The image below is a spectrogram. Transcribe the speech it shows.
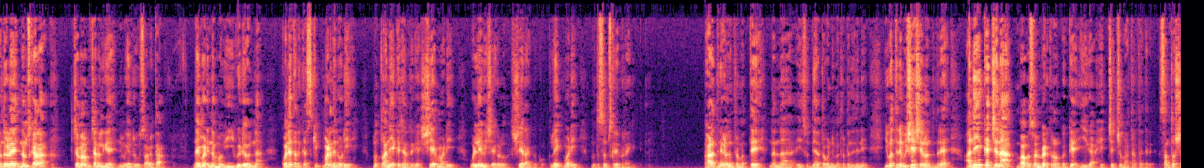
ಬಂಧುಗಳೇ, ನಮಸ್ಕಾರ. ಚಮರಂ ಚಾನಲ್ಗೆ ನಿಮಗೆಲ್ರಿಗೂ ಸ್ವಾಗತ. ದಯಮಾಡಿ ನಮ್ಮ ಈ ವಿಡಿಯೋವನ್ನು ಕೊನೆ ತನಕ ಸ್ಕಿಪ್ ಮಾಡದೆ ನೋಡಿ ಮತ್ತು ಅನೇಕ ಜನರಿಗೆ ಶೇರ್ ಮಾಡಿ, ಒಳ್ಳೆಯ ವಿಷಯಗಳು ಶೇರ್ ಆಗಬೇಕು. ಲೈಕ್ ಮಾಡಿ ಮತ್ತು ಸಬ್ಸ್ಕ್ರೈಬರ್ ಆಗಿ. ಬಹಳ ದಿನಗಳ ನಂತರ ಮತ್ತೆ ನನ್ನ ಈ ಸುದ್ದಿಯನ್ನು ತಗೊಂಡು ನಿಮ್ಮ ಹತ್ರ ಬಂದಿದ್ದೀನಿ. ಇವತ್ತಿನ ವಿಶೇಷ ಏನು ಅಂತಂದರೆ, ಅನೇಕ ಜನ ಬಾಬಾ ಸಾಹೇಬ್ ಅಂಬೇಡ್ಕರ್ ಅವ್ರ ಬಗ್ಗೆ ಈಗ ಹೆಚ್ಚೆಚ್ಚು ಮಾತಾಡ್ತಾ ಇದ್ದಾರೆ. ಸಂತೋಷ.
